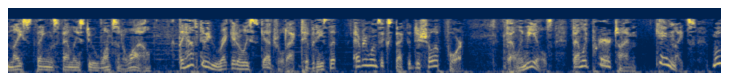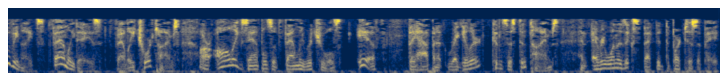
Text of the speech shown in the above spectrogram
nice things families do once in a while. They have to be regularly scheduled activities that everyone's expected to show up for. Family meals, family prayer time, game nights, movie nights, family days, family chore times are all examples of family rituals if they happen at regular, consistent times and everyone is expected to participate.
